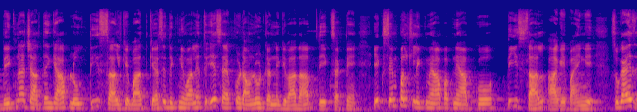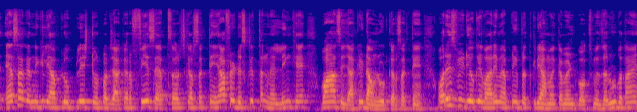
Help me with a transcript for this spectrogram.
देखना चाहते हैं कि आप लोग 30 साल के बाद कैसे दिखने वाले हैं तो इस ऐप को डाउनलोड करने के बाद आप देख सकते हैं। एक सिंपल क्लिक में आप अपने आप को 30 साल आगे पाएँगे। सो so गाइज़ ऐसा करने के लिए आप लोग प्ले स्टोर पर जाकर फेस ऐप सर्च कर सकते हैं या फिर डिस्क्रिप्शन में लिंक है वहाँ से जाकर डाउनलोड कर सकते हैं। और इस वीडियो के बारे में अपनी प्रतिक्रिया हमें कमेंट बॉक्स में ज़रूर बताएँ।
